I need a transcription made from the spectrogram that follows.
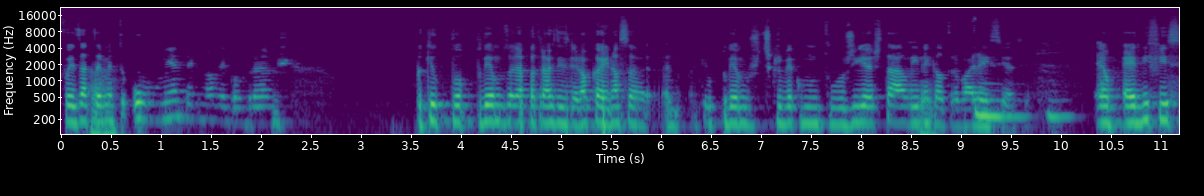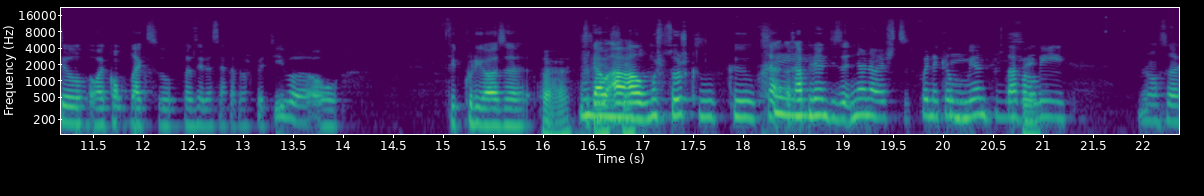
foi exatamente o momento em que nós encontramos aquilo que po- podemos olhar para trás e dizer, ok, nossa, aquilo que podemos descrever como metodologia está ali naquele trabalho, a essência. É, é difícil ou é complexo fazer essa retrospectiva? Ou fico curiosa? Aham. Porque há, Sim, há sim. algumas pessoas que, que ra- Sim. rapidamente dizem, não, não, este foi naquele Sim, momento, estava Sim. ali, não sei.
